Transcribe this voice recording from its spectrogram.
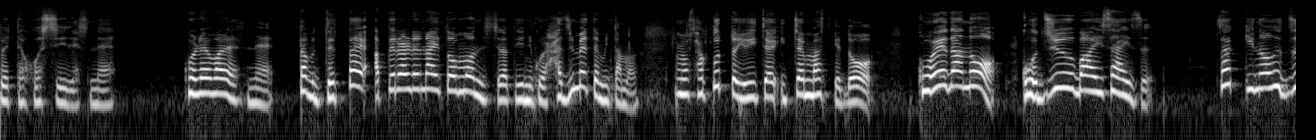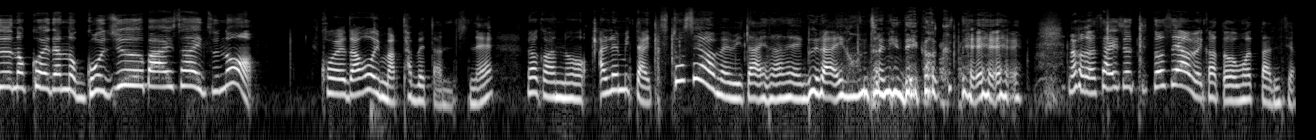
べてほしいですね。これはですね、多分絶対当てられないと思うんですよ。だってユニこれ初めて見たもん。もうサクッと言っちゃい、言っちゃいますけど、小枝の50倍サイズ。さっきの普通の小枝の50倍サイズの小枝を今食べたんですね。なんかあの、あれみたい、千歳飴みたいなね、ぐらい本当にでかくてなんか最初千歳飴かと思ったんですよ。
